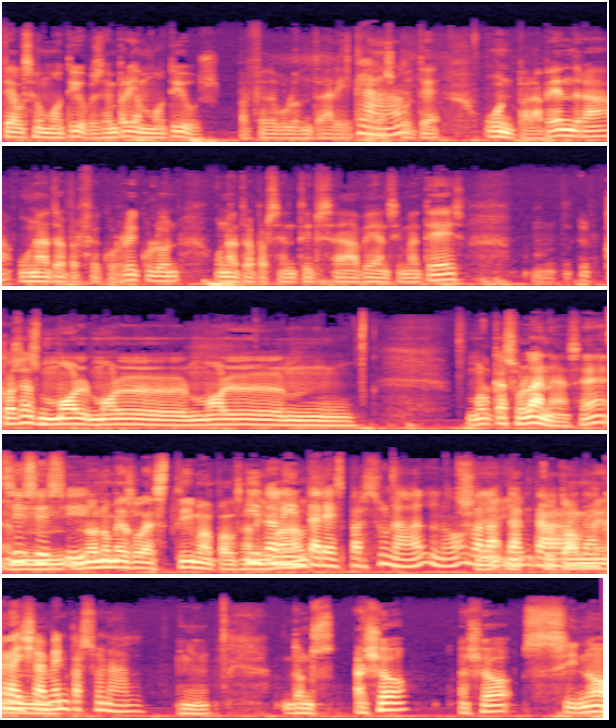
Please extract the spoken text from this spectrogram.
té el seu motiu, però sempre hi ha motius per fer de voluntari. Clar. Cadascú té un per aprendre, un altre per fer currículum, un altre per sentir-se bé en si mateix, coses molt, molt, molt mm, molt casolanes, eh? Sí, sí, sí. No només l'estima pels I de animals... l'interès personal, no? Sí, de, la, de, de, de totalment- creixement personal. Mm. Doncs això, això, si no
